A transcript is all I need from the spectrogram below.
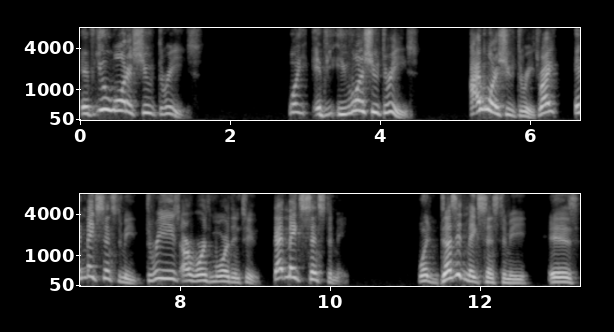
if you want to shoot threes. Well, if you, you want to shoot threes, I want to shoot threes, right? It makes sense to me. Threes are worth more than two. That makes sense to me. What doesn't make sense to me is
